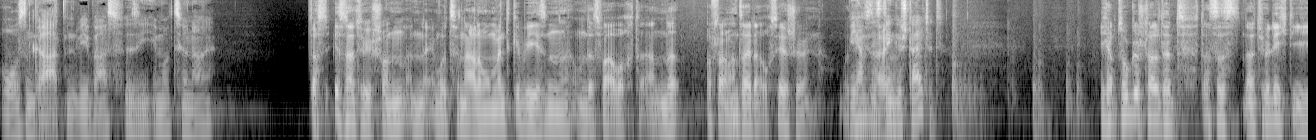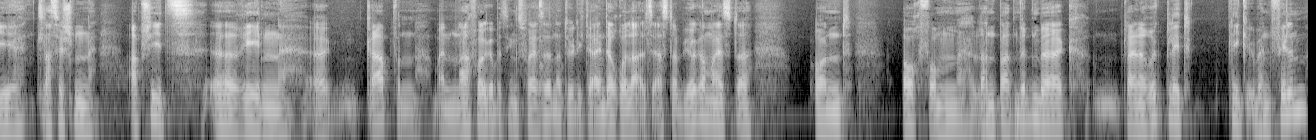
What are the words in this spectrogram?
Rosengarten. Wie war es für Sie emotional? Das ist natürlich schon ein emotionaler Moment gewesen und das war aber auch auf der anderen Seite auch sehr schön. Wie haben Sie es denn gestaltet? Ich habe so gestaltet, dass es natürlich die klassischen Abschiedsreden äh, gab von meinem Nachfolger, beziehungsweise natürlich der in der Rolle als erster Bürgermeister und auch vom Land Baden-Württemberg. Kleiner Rückblick über den Film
